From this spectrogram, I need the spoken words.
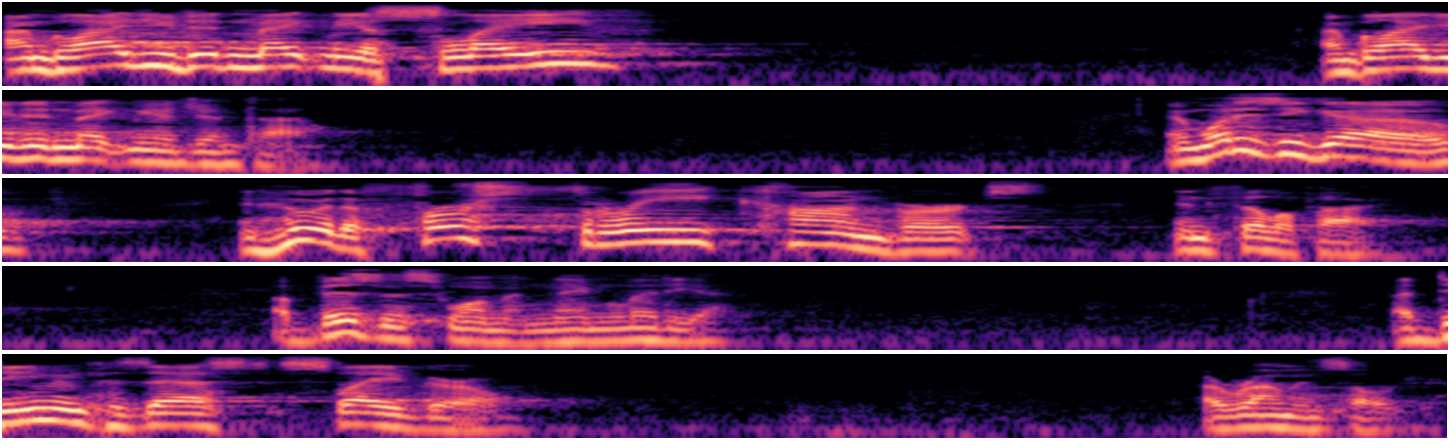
I'm glad you didn't make me a slave. I'm glad you didn't make me a Gentile. And what does he go? And who are the first three converts in Philippi? A businesswoman named Lydia, a demon possessed slave girl, a Roman soldier.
